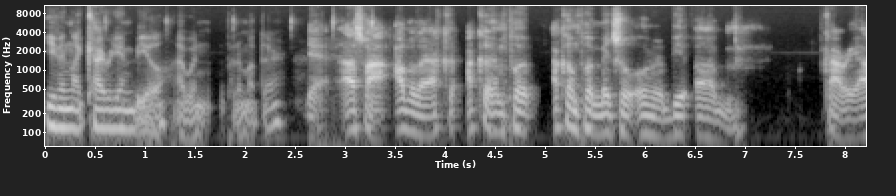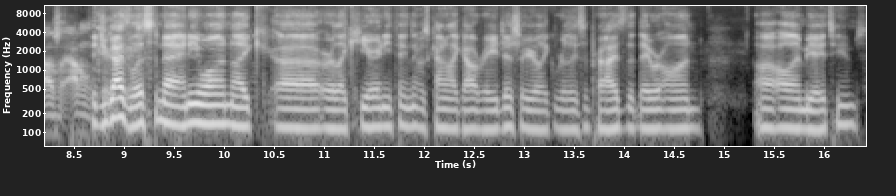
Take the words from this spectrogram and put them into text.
Even like Kyrie and Beal, I wouldn't put him up there. Yeah, that's why I, was like, I, could, I couldn't put I couldn't put Mitchell over Be- um Kyrie. I was like, I don't. Did you guys listen to anyone like uh or like hear anything that was kind of like outrageous or you're like really surprised that they were on uh, all NBA teams?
